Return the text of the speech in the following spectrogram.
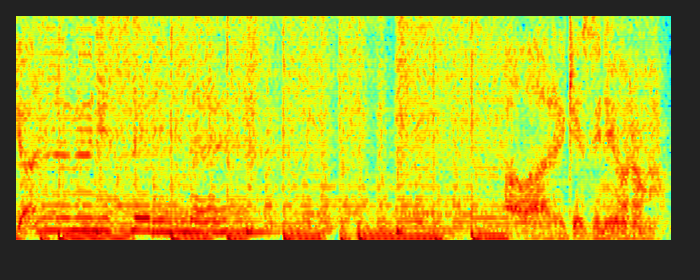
Gönlümün hislerinde geziniyorum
